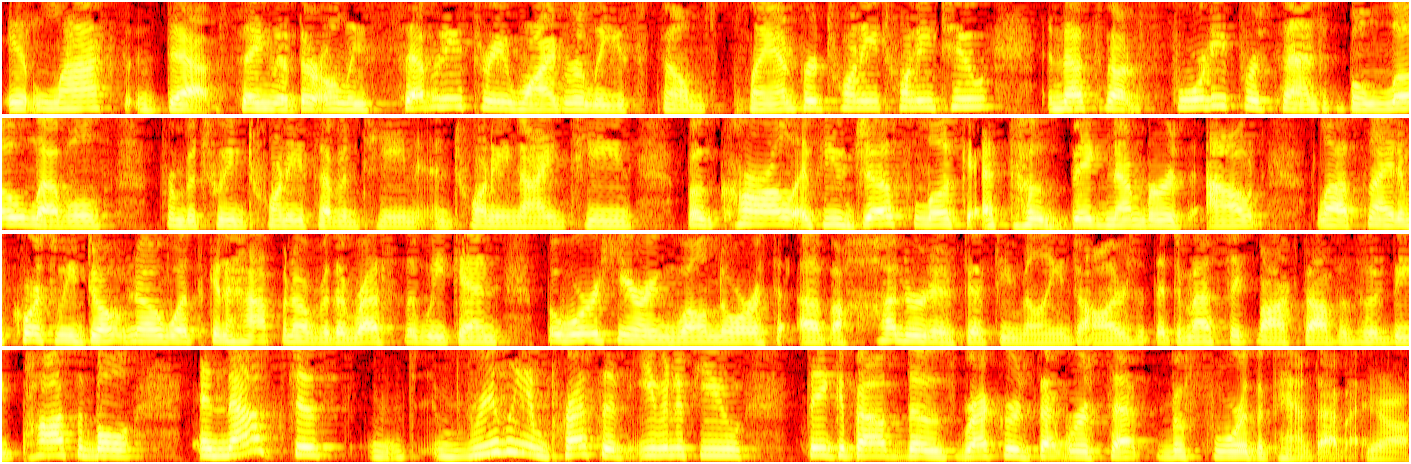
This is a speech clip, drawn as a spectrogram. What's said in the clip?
it lacks depth, saying that there are only 73 wide release films planned for 2022, and that's about 40% below levels from between 2017 and 2019. But Carl, if you just look at those big numbers out last night, of course, we don't know what's going to happen over the rest of the weekend, but we're hearing well north of $150 million at the domestic box office would be possible. And that's just really impressive, even if you think about those records that were set before the pandemic. Yeah,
